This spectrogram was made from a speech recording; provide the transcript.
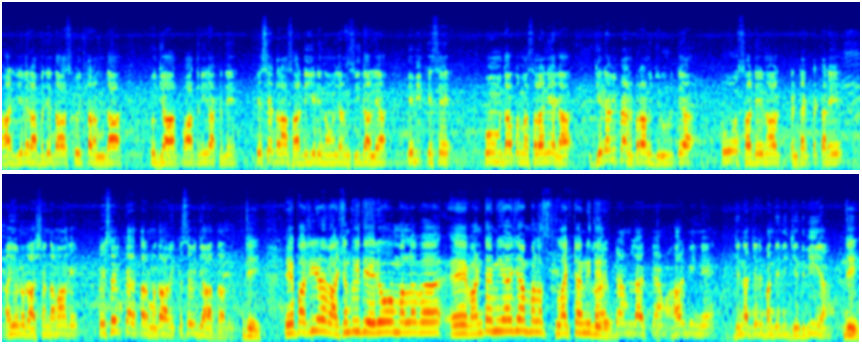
ਹਰ ਜਿਵੇਂ ਰੱਬ ਦੇ ਦਾਸ ਕੋਈ ਧਰਮ ਦਾ ਕੋਈ ਜਾਤ ਪਾਤ ਨਹੀਂ ਰੱਖਦੇ ਇਸੇ ਤਰ੍ਹਾਂ ਸਾਡੀ ਜਿਹੜੀ ਨੌਜਵਾਨ ਮਸੀਹ ਦਲ ਆ ਇਹ ਵੀ ਕਿਸੇ ਕੌਮ ਦਾ ਕੋਈ ਮਸਲਾ ਨਹੀਂ ਹੈਗਾ। ਜਿਹੜਾ ਵੀ ਭੈਣ ਭਰਾ ਨੂੰ ਜ਼ਰੂਰਤ ਆ ਉਹ ਸਾਡੇ ਨਾਲ ਕੰਟੈਕਟ ਕਰੇ ਅਸੀਂ ਉਹਨੂੰ ਰਾਸ਼ਨ ਦੇਵਾਂਗੇ। ਕਿਸੇ ਵੀ ਧਰਮ ਦਾ ਹੋਵੇ ਕਿਸੇ ਵੀ ਜਾਤ ਦਾ ਹੋਵੇ। ਜੀ। ਇਹ ਭਾਜੀ ਜਿਹੜਾ ਰਾਸ਼ਨ ਤੁਸੀਂ ਦੇ ਰਹੇ ਹੋ ਮਤਲਬ ਇਹ ਵਨ ਟਾਈਮ ਹੀ ਆ ਜਾਂ ਮਤਲਬ ਲਾਈਫ ਟਾਈਮ ਲਈ ਦੇ ਰਹੇ ਲਾਈਫ ਹੋ? ਟਾਈਮ ਲਾਈਫ ਟਾਈਮ ਹਰ ਮਹੀਨੇ ਜਿੰਨਾ ਚਿਰ ਬੰਦੇ ਦੀ ਜ਼ਿੰਦਗੀ ਆ ਜੀ।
